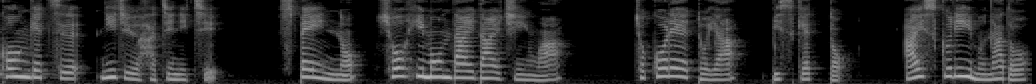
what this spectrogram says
今月28日、スペインの消費問題大臣は、チョコレートやビスケット、アイスクリームなど、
